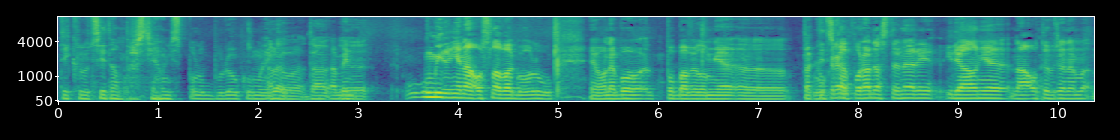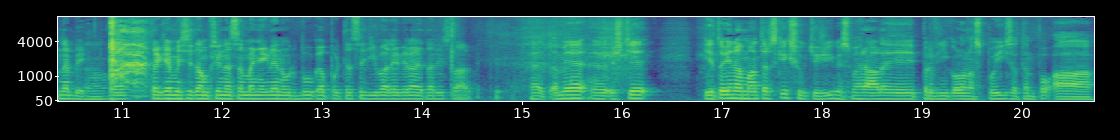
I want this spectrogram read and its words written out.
Ty kluci tam prostě oni spolu budou komunikovat. Hele, ta, aby, eh, umírněná oslava gólů, jo, nebo pobavilo mě uh, taktická Mimochodem- porada s trenéry ideálně na otevřeném nebi. No. Jo, takže my si tam přineseme někde notebook a pojďte se dívat, jak hraje tady Slávě. Tam je eh, ještě, je to i na amatérských soutěžích, my jsme hráli první kolo na spojích za tempo a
